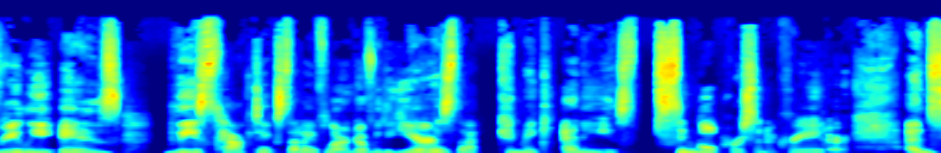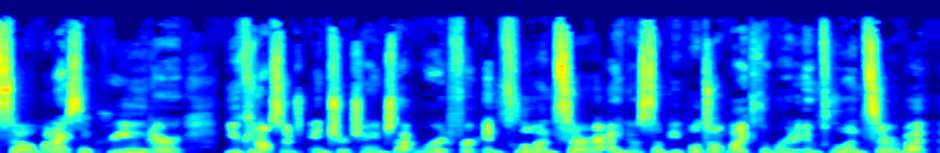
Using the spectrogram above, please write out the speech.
really is these tactics that I've learned over the years that can make any single person a creator. And so when I say creator, you can also interchange that word for influencer. I know some people don't like the word influencer, but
